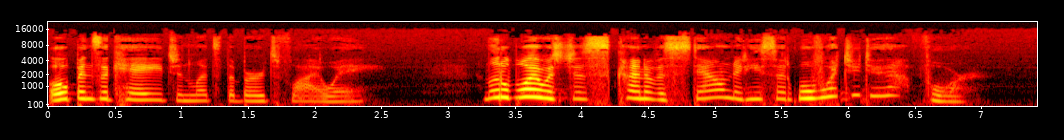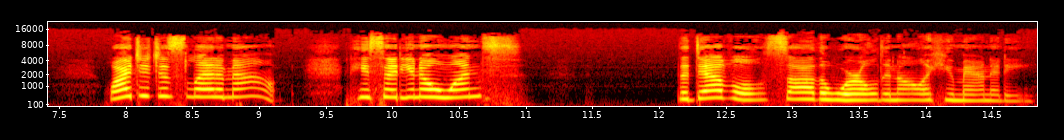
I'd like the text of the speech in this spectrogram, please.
opens the cage, and lets the birds fly away. Little boy was just kind of astounded. He said, Well, what'd you do that for? Why'd you just let him out? He said, You know, once the devil saw the world and all of humanity,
